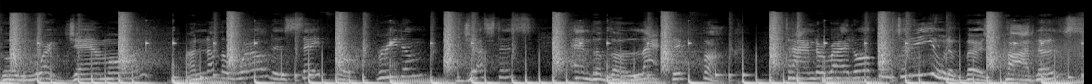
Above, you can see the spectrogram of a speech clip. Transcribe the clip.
Good work, jam on. Another world is safe for freedom, justice, and the galactic funk. Time to ride off into the universe, partners.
